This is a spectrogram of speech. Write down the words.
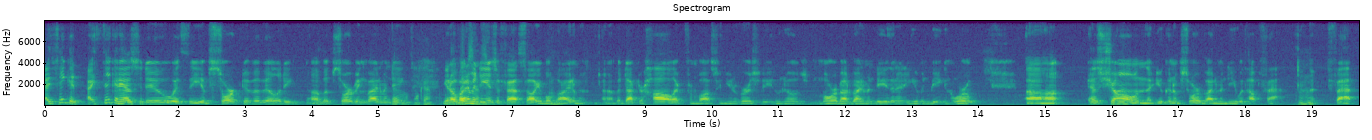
I think it. I think it has to do with the absorptive ability of absorbing vitamin D. Oh, okay. You know, vitamin D is a fat-soluble mm-hmm. vitamin, uh, but Dr. Holick from Boston University, who knows more about vitamin D than any human being in the world, uh, has shown that you can absorb vitamin D without fat, mm-hmm. and that fat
